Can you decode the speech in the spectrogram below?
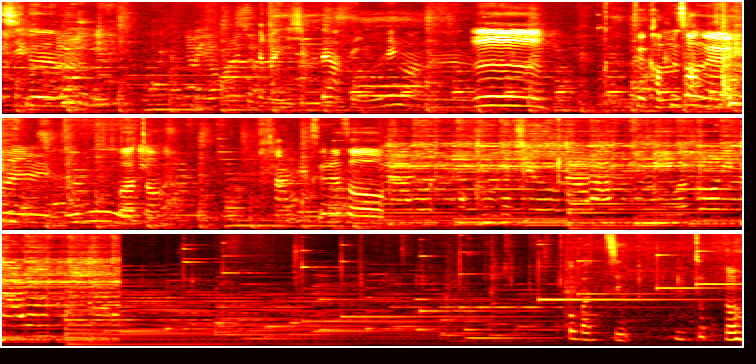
지금 약간 20대한테 유행하는 음, 그 그 감성을. 감성을 너무 맞아. 그래서 어 맞지? 미쳤다.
